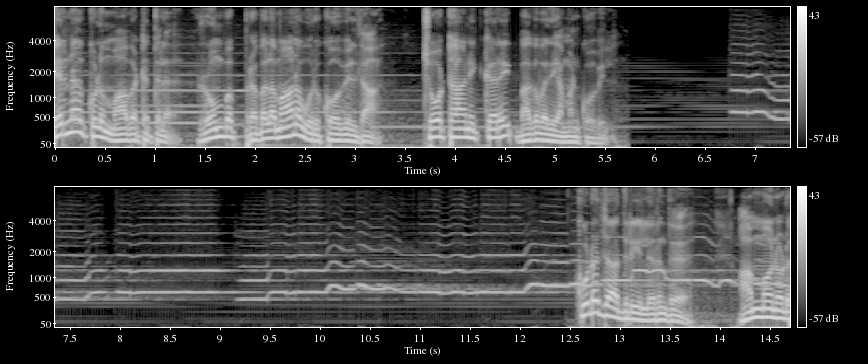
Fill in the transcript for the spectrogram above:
எர்ணாகுளம் மாவட்டத்தில் ரொம்ப பிரபலமான ஒரு கோவில் தான் சோட்டானிக்கரை பகவதி அம்மன் கோவில். குடஜாதிரியிலிருந்து அம்மனோட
